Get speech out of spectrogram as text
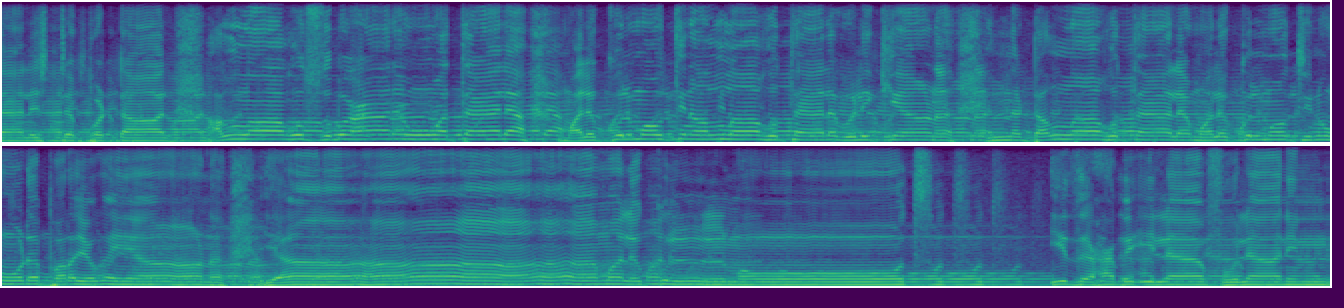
താല ഇഷ്ടപ്പെട്ടാൽ അള്ളാഹു സുബ്ഹാനഹു വ തആല മലക്കുൽ മൗത്തിനെ അള്ളാഹു താല വിളിക്കുകയാണ് എന്നിട്ട് അള്ളാഹു താല മലക്കുൽ മൗത്തിനോട് പറയുകയാണ് യാ മലക്കുൽ മൗത്ത് اذهب إلى فلان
